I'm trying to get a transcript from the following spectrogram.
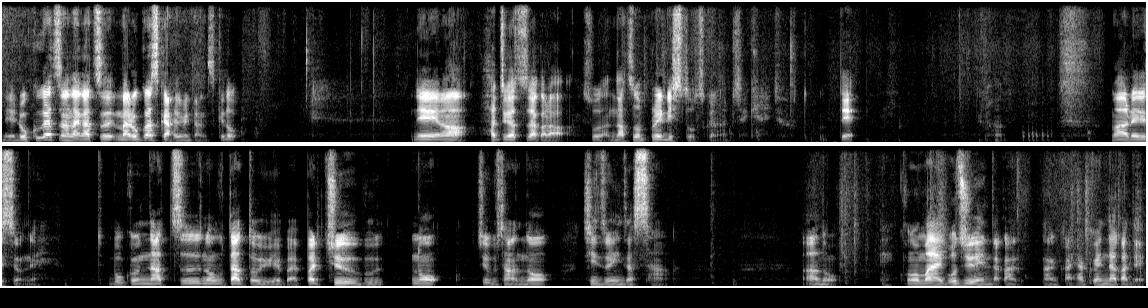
で、6月、7月、まあ6月から始めたんですけど、で、まあ8月だから、そうだ、夏のプレイリストを作らなくちゃいけないということで、あの、まああれですよね。僕、夏の歌といえば、やっぱりチューブの、チューブさんの、 Season in the Sun。あの、この前50円だかなんか100円高で、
